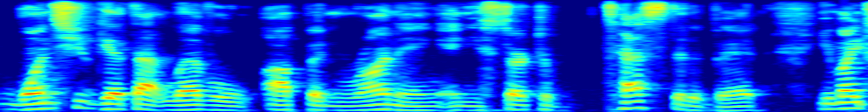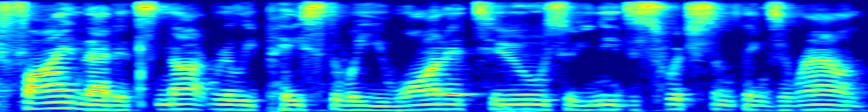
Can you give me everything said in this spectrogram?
once you get that level up and running and you start to test it a bit you might find that it's not really paced the way you want it to so you need to switch some things around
